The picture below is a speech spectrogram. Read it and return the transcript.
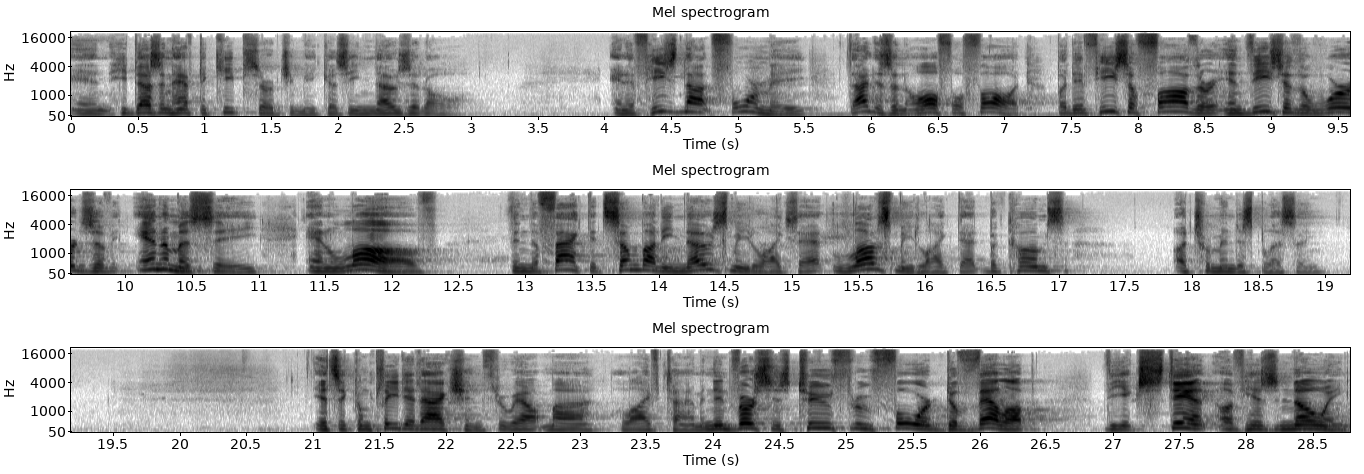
and He doesn't have to keep searching me because He knows it all. And if He's not for me, that is an awful thought. But if He's a Father, and these are the words of intimacy and love, then the fact that somebody knows me like that, loves me like that, becomes a tremendous blessing. It's a completed action throughout my lifetime. And then verses 2 through 4 develop the extent of his knowing.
